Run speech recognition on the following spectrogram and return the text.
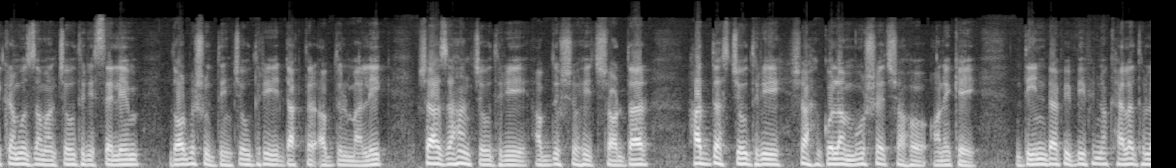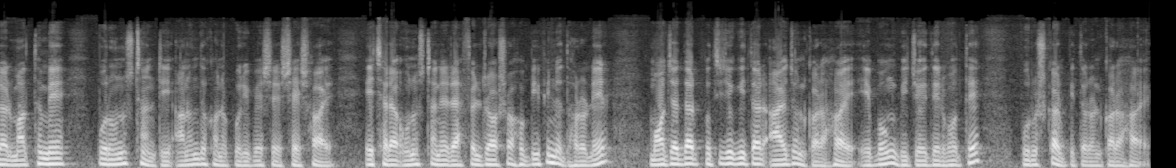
একরামুজ্জামান চৌধুরী, সেলিম দরবেশ উদ্দিন চৌধুরী, ডাক্তার আব্দুল মালিক, শাহজাহান চৌধুরী আব্দুল শহীদ সর্দার, হাদ্দাস চৌধুরী, শাহ গোলাম মুর্শেদ সহ অনেকেই। দিনব্যাপী বিভিন্ন খেলাধুলার মাধ্যমে পুরো অনুষ্ঠানটি আনন্দঘন পরিবেশে শেষ হয়। এছাড়া অনুষ্ঠানে র্যাফেল ড্র সহ বিভিন্ন ধরনের মজাদার প্রতিযোগিতার আয়োজন করা হয় এবং বিজয়ীদের মধ্যে পুরস্কার বিতরণ করা হয়।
